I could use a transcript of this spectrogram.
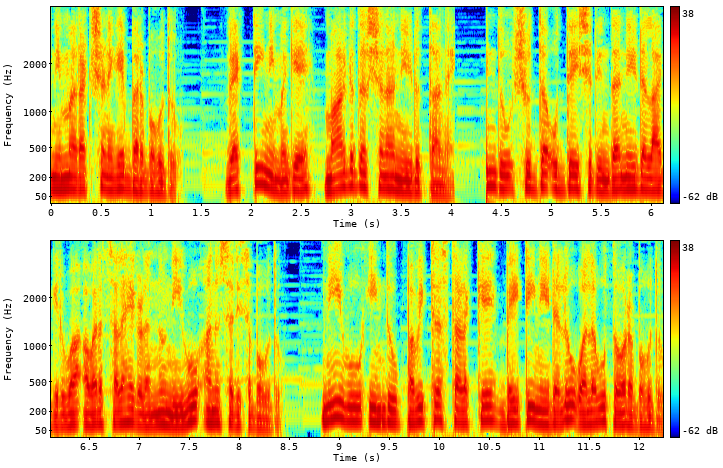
ನಿಮ್ಮ ರಕ್ಷಣೆಗೆ ಬರಬಹುದು. ವ್ಯಕ್ತಿ ನಿಮಗೆ ಮಾರ್ಗದರ್ಶನ ನೀಡುತ್ತಾನೆ. ಇಂದು ಶುದ್ಧ ಉದ್ದೇಶದಿಂದ ನೀಡಲಾಗಿರುವ ಅವರ ಸಲಹೆಗಳನ್ನು ನೀವು ಅನುಸರಿಸಬಹುದು. ನೀವು ಇಂದು ಪವಿತ್ರ ಸ್ಥಳಕ್ಕೆ ಭೇಟಿ ನೀಡಲು ಒಲವು ತೋರಬಹುದು.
